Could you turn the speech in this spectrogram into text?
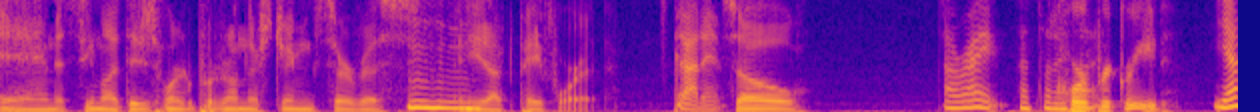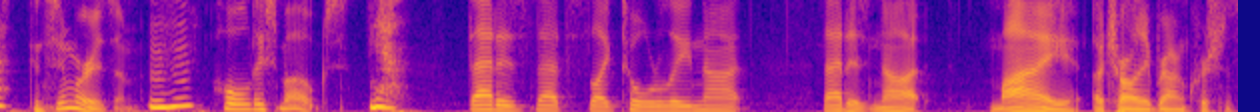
and it seemed like they just wanted to put it on their streaming service, Mhm. and you'd have to pay for it. Got it. So All right. That's what I corporate greed. Yeah. consumerism. Mm-hmm. Holy smokes, Yeah. that is that's like totally not. That is not my a Charlie Brown Christmas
